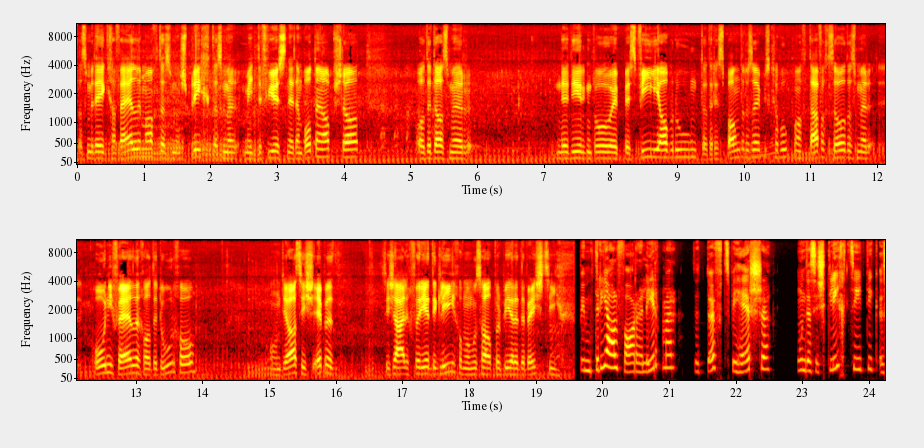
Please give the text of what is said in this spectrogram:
dass man dort keine Fehler macht, dass man spricht, dass man mit den Füßen nicht am Boden absteht oder dass man nicht irgendwo etwas viele abräumt oder ein Band oder so etwas kaputt macht. Einfach so, dass man ohne Fehler kann durchkommen kann. Und ja, es ist eben, es ist eigentlich für jeden gleich und man muss halt probieren, der Beste zu sein. Beim Trialfahren lernt man, den TÜV zu beherrschen und es ist gleichzeitig ein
